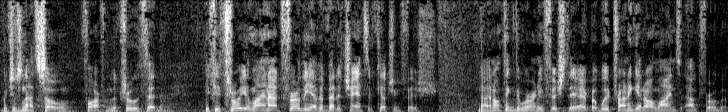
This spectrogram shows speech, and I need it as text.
which is not so far from the truth, that if you throw your line out further, you have a better chance of catching fish. Now, I don't think there were any fish there, but we're trying to get our lines out further.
